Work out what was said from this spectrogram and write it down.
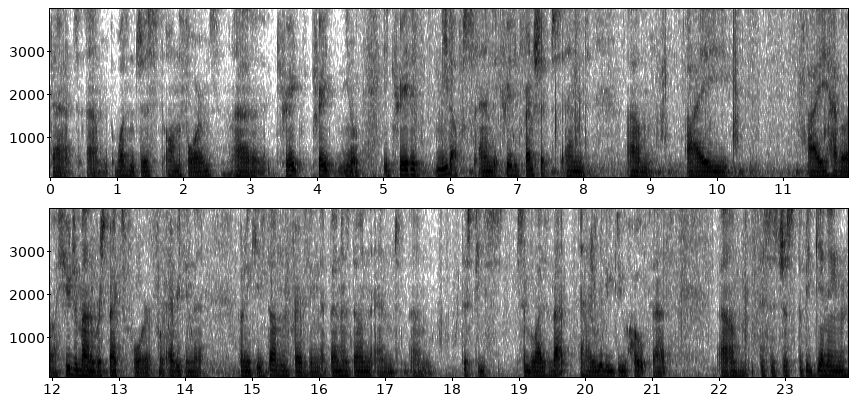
that um, wasn't just on the forums. Uh, create create you know it created meetups and it created friendships and um, I I have a huge amount of respect for for everything that Hodinkee has done, for everything that Ben has done, and um, this piece symbolizes that. And I really do hope that um, this is just the beginning.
